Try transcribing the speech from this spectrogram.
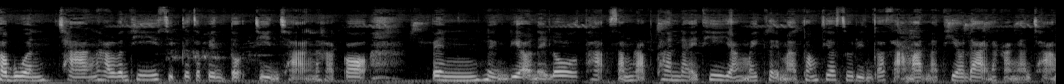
ขบวนช้างนะคะ วันที่ 20 ก็จะเป็นโต๊ะจีนช้างนะคะ ก็ เป็นหนึ่งเดียวในโลกสำหรับท่านใดที่ยังไม่เคยมาท่องเที่ยวสุรินทร์ก็สามารถมาเที่ยวได้นะคะ งานช้าง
